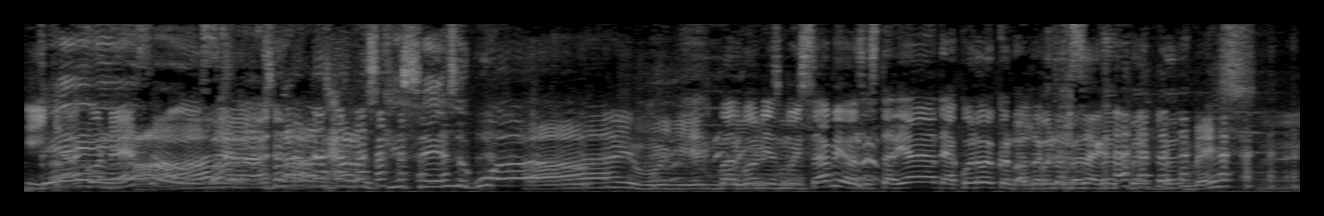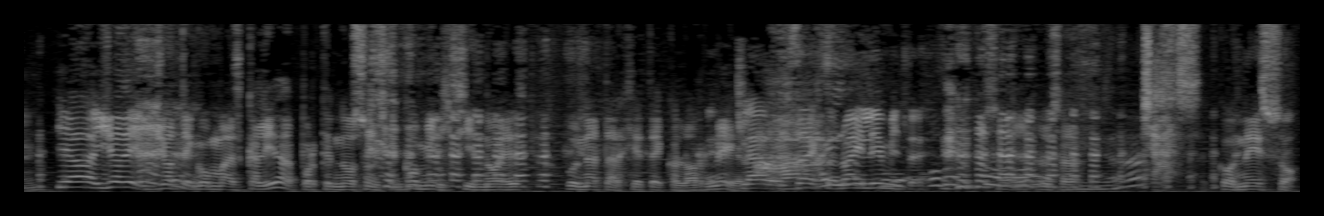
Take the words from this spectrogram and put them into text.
Y ya con eso, o sea... Barras, barras, barras, ¿qué es eso? ¡Guau! Ay, muy bien. muy bien, es muy sabio, o sea, estaría de acuerdo con el doctor Zagal. ¿Ves? Eh, Yo, yo, yo tengo más calidad porque no son 5 mil, sino es una tarjeta de color negro. Claro, exacto, no hay límite. Sí, o sea, chas, con eso.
